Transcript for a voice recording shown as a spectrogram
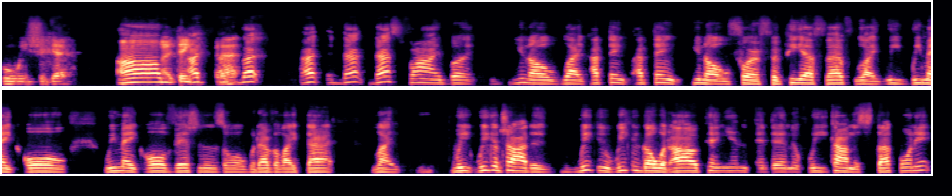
who we should get. Um, I think I, that. But I, that that's fine, but you know, like I think I think you know for for PFF, like we we make all we make all visions or whatever like that like we we could try to we could we could go with our opinion and then if we kind of stuck on it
